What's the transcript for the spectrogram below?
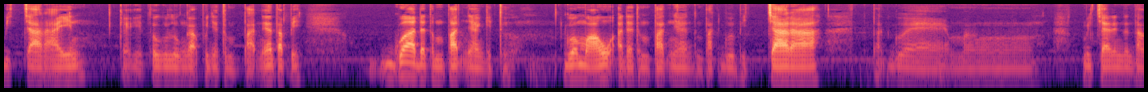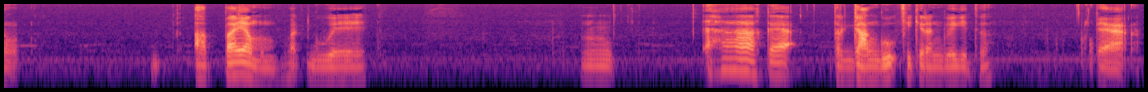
bicarain. Kayak gitu lu nggak punya tempatnya tapi gue ada tempatnya gitu. Gue mau ada tempatnya tempat gue bicara tempat gue mau bicarain tentang apa yang membuat gue hmm, ah kayak terganggu pikiran gue gitu. Kayak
